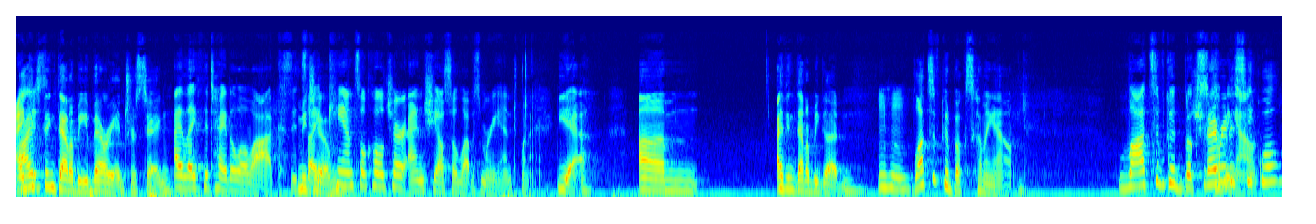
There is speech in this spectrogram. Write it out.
I I, just- think that'll be very interesting. I like the title a lot because it's Me like too. cancel culture, and she also loves Marie Antoinette. yeah, um, I think that'll be good. Mm-hmm. Lots of good books coming out. Lots of good books. Should I read a out. sequel?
